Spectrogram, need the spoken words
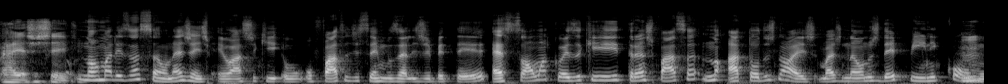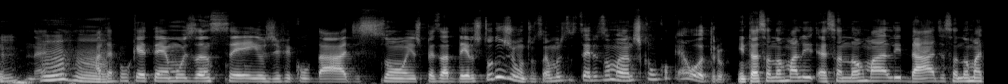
Ai, acho chique. Normalização, né, gente? Eu acho que o, o fato de sermos LGBT é só uma coisa que transpassa no, a todos nós, mas não nos define como, Uhum. né? Uhum. Até porque temos anseios, dificuldades, sonhos, pesadelos, tudo junto. Somos seres humanos como qualquer outro. Então essa, normali essa normalidade, essa norma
